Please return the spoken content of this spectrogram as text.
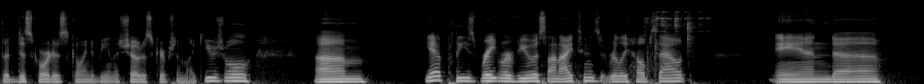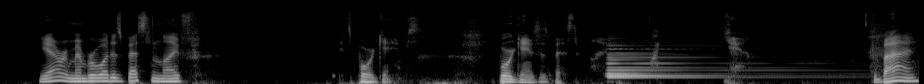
the Discord is going to be in the show description like usual. Um, yeah, please rate and review us on iTunes. It really helps out. And uh, yeah, remember what is best in life. It's board games. Board games is best in life. Yeah. Goodbye.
